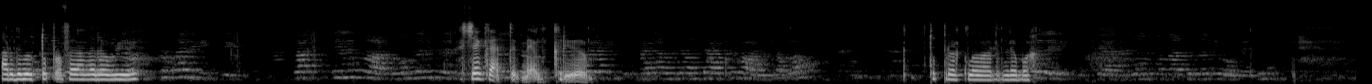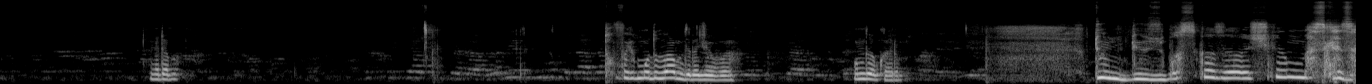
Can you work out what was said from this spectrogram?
Arada böyle toprak falan arabiliyor. Şaka yaptım ben kırıyorum. Topraklar merhaba. Merhaba. Tofaş modu var mıdır acaba? Onu da bakarım. Dümdüz bas gaza aşkım bas gaza.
